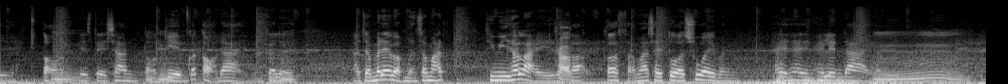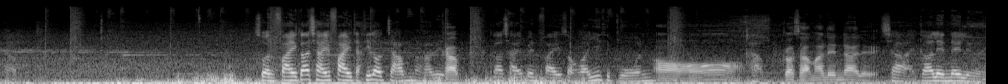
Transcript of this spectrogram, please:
ย์ต่ออืม PlayStation ต่อออฮึเกมก็ต่อได้ มันก็เลยอืมอาจจะไม่ได้แบบเหมือนสมาร์ททีวีเท่าไหร่ครัแต่บก็ก็สามารถใช้ตัวช่วยมัน ให้ให้ให้เล่นได้ครัอืบมครับ ส่วนไฟก็ใช้ไฟจากที่เราจำนะครับพี่ครับ ก็ใช้เป็นไฟ 220 โวลต์ อ๋อ ครับ ก็สามารถเล่นได้เลย ใช่ก็เล่นได้เลย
